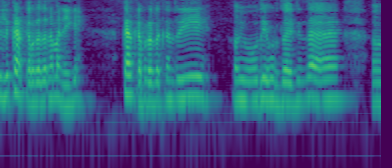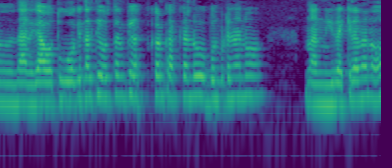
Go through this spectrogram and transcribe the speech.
ಇಲ್ಲಿ ಕರ್ಕ ಬರೋದನ ಮನೆಗೆ. ಕರ್ಕ ಬರೋದಕ್ಕಂದ್ರಿ ಅಯ್ಯೋ ದೇವ್ರ ದಯದಿಂದ ನನಗೆ ಅವತ್ತು ಹೋಗಿದ್ದಲ್ಲಿ ದೇವಸ್ಥಾನಕ್ಕೆ ಹತ್ಕೊಂಡು ಕರ್ಕೊಂಡು ಬಂದ್ಬಿಟ್ಟೆ ನಾನು. ನಾನು ನೀರು ಹಾಕಿಲ್ಲ ನಾನು.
